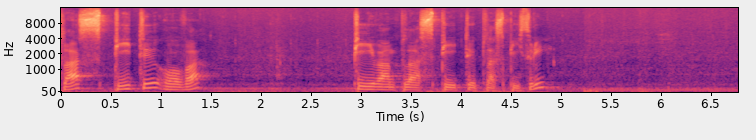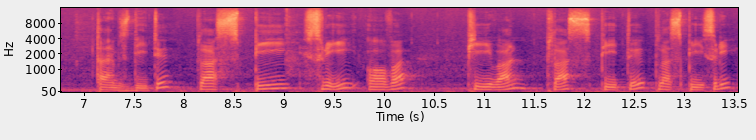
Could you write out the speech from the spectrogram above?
plus P2 over P1 plus P2 plus P3 times D2 plus P3 over P1 plus P2 plus P3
